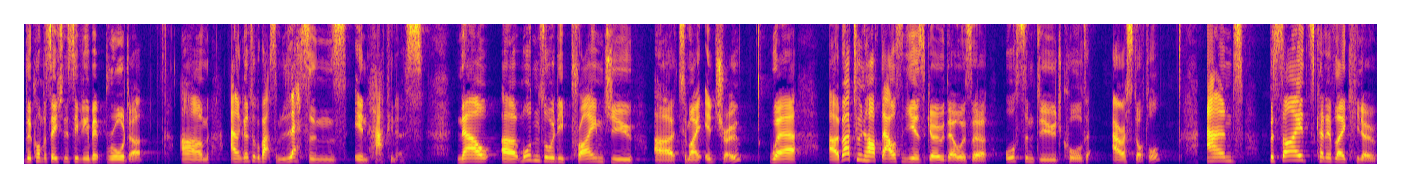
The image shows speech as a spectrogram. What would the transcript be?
the conversation this evening a bit broader, um, and I'm going to talk about some lessons in happiness. Now, uh, Morten's already primed you uh, to my intro, where about two and a half thousand years ago, there was an awesome dude called Aristotle, and besides kind of like, you know,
